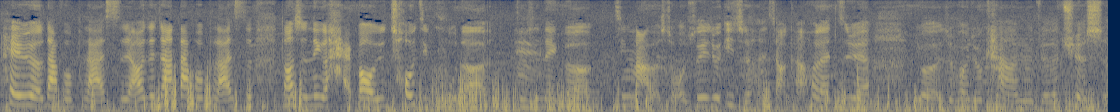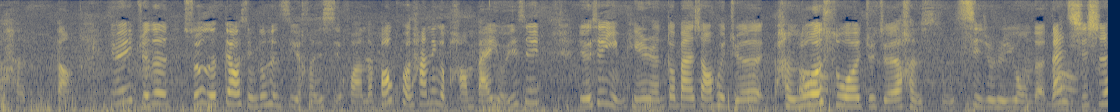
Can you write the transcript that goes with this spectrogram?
配乐大佛普拉斯，然后再加上大佛普拉斯当时那个海报就超级酷的，就是那个金马的时候，所以就一直很想看。后来资源有了之后就看了，就觉得确实很棒，因为觉得所有的调性都是自己很喜欢的，包括他那个旁白，有一些有一些影评人豆瓣上会觉得很啰嗦，就觉得很俗气，就是用的。但其实，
